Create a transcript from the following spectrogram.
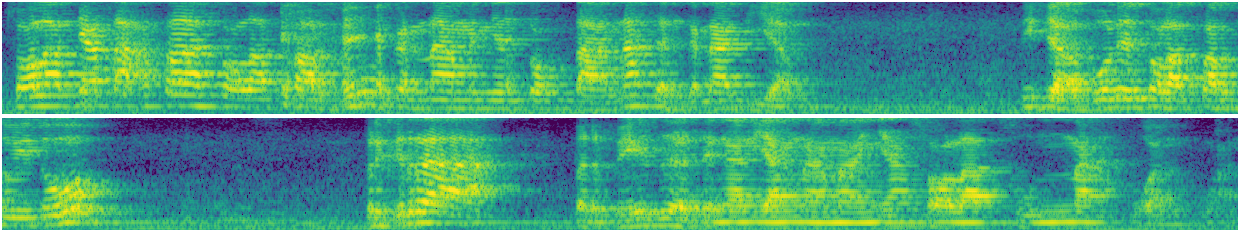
Sholatnya tak sah, sholat fardu kena menyentuh tanah dan kena diam. Tidak boleh sholat fardu itu bergerak. Berbeza dengan yang namanya sholat sunnah, puan-puan.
